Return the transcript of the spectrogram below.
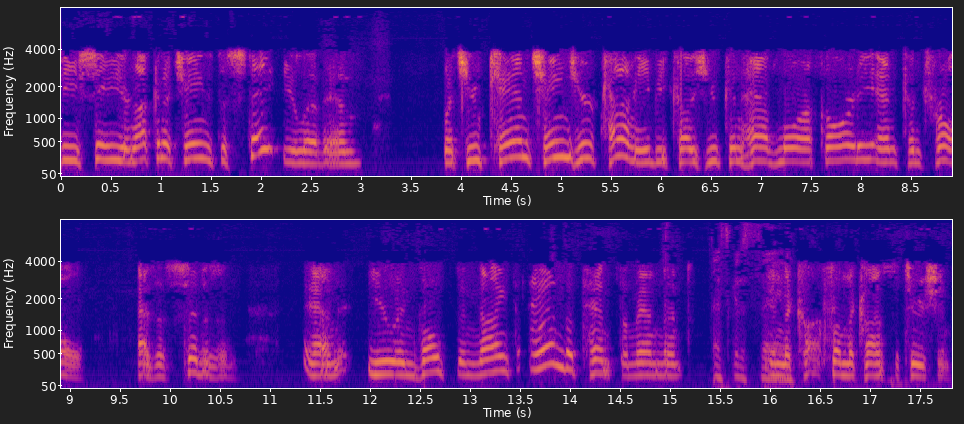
DC. You're not going to change the state you live in, but you can change your county because you can have more authority and control as a citizen. And you invoke the Ninth and the Tenth Amendment I was going to say. in the from the Constitution.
